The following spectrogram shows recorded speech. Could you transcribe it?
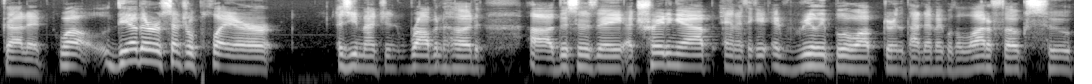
Got it. Well, the other central player, as you mentioned, Robinhood. Uh, this is a, a trading app, and I think it, it really blew up during the pandemic with a lot of folks who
